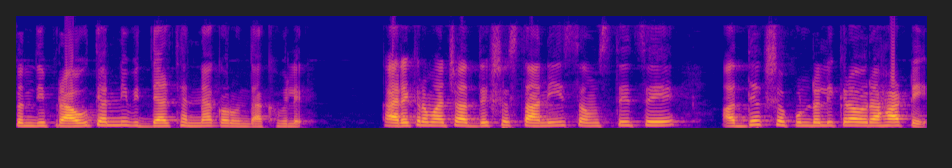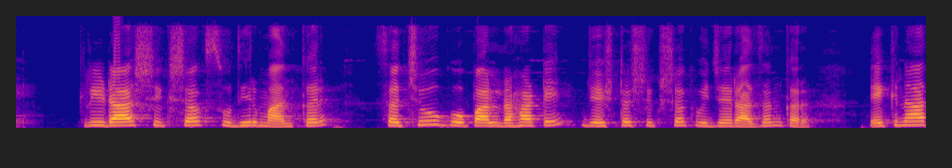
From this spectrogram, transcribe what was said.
संदीप राऊत यांनी विद्यार्थ्यांना करून दाखविले. कार्यक्रमाच्या अध्यक्षस्थानी संस्थेचे अध्यक्ष पुंडलिकराव रहाटे क्रीडा शिक्षक सुधीर मानकर सचिव गोपाल रहाटे ज्येष्ठ शिक्षक विजय राजनकर एकनाथ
